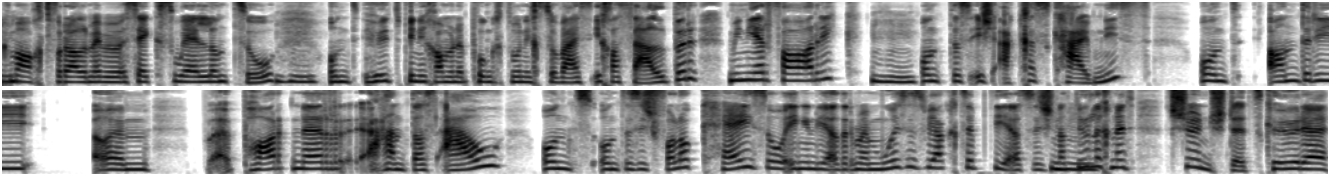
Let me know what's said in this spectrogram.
gemacht, vor allem eben sexuell und so. Und heute bin ich an einem Punkt, wo ich so weiss, ich habe selber meine Erfahrung und das ist auch kein Geheimnis. Und andere ähm, Partner haben das auch. Und, und das ist voll okay, so irgendwie, oder man muss es wie akzeptieren. Also es ist natürlich nicht das Schönste, zu hören,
